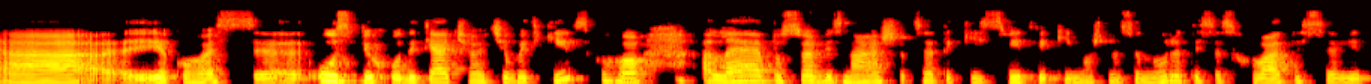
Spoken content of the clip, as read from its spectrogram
е, якогось е, успіху дитячого чи батьківського, але по собі знаю, що це такий світ, в який можна зануритися, сховатися від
